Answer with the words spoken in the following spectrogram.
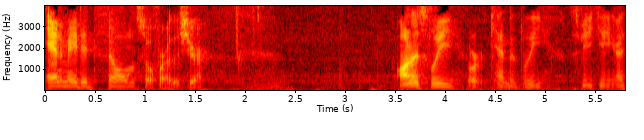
Animated Film so far this year. Honestly, or candidly speaking, I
